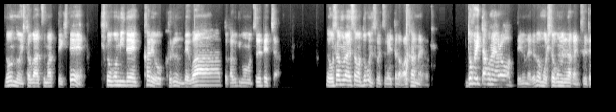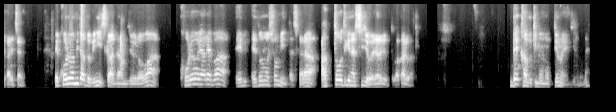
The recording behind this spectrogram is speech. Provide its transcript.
どんどん人が集まってきて、人混みで彼をくるんで、わーっと歌舞伎者を連れてっちゃう。で、お侍さんはどこにそいつが行ったかわかんないわけ。どこ行ったこの野郎って言うんだけど、もう人混みの中に連れてかれちゃう。で、これを見たときに市川團十郎は、これをやれば、江戸の庶民たちから圧倒的な支持を得られるってわかるわけ。で、歌舞伎者っていうのを演じるのね。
